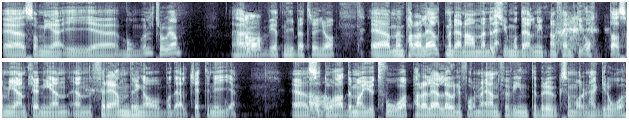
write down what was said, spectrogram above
eh, som är i eh, bomull tror jag. Det här ja. vet ni bättre än jag. Eh, men parallellt med den användes Nej. ju modell 1958 som egentligen är en, en förändring av modell 39. Eh, så ja. då hade man ju två parallella uniformer, en för vinterbruk som var den här grå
